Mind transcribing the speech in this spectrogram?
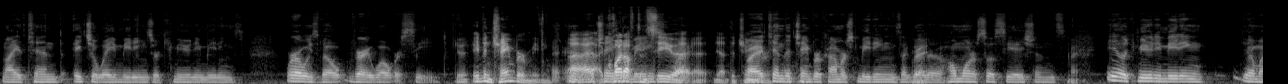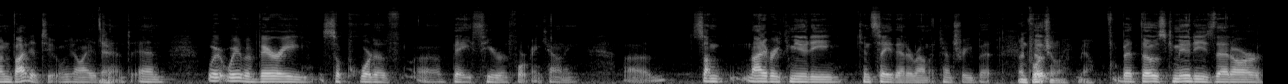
when I attend HOA meetings or community meetings, we're always very well received. Good. Even chamber meetings. And I, I chamber quite often meetings, see you right. at, at the chamber. Right, I attend the Chamber of Commerce meetings. I go Right. to homeowner associations. Right. know, the community meeting, you know, I'm invited to. You know, I attend, and we we have a very supportive uh, base here in Fort Bend County. Uh, some, not every community can say that around the country, but Unfortunately, yeah. but those communities that are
